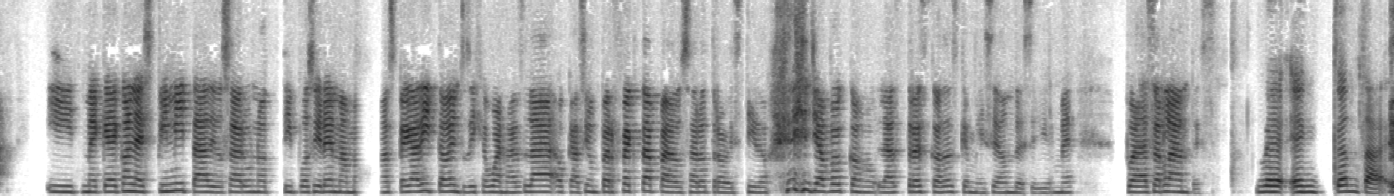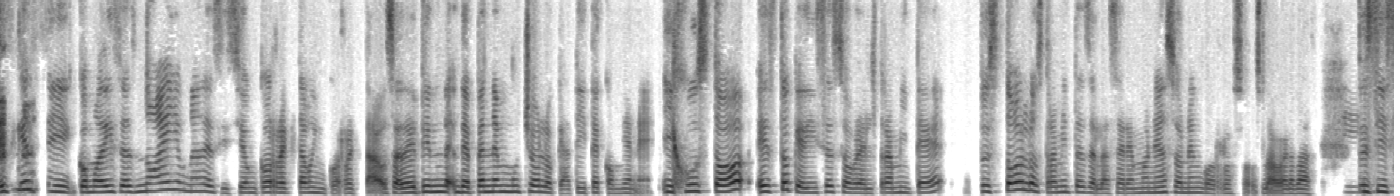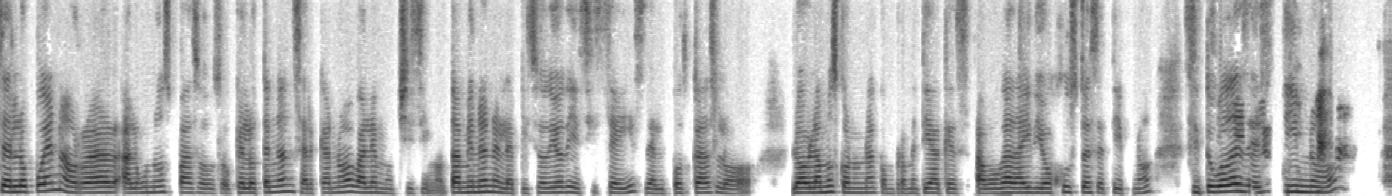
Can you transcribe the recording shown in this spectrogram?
y me quedé con la espinita de usar uno tipo sirena más pegadito, entonces dije, bueno, es la ocasión perfecta para usar otro vestido. y ya fue como las tres cosas que me hicieron decidirme por hacerla antes. Me encanta. Es que sí, como dices, no hay una decisión correcta o incorrecta. O sea, depende, depende mucho lo que a ti te conviene. Y justo esto que dices sobre el trámite, pues todos los trámites de la ceremonia son engorrosos, la verdad. Pues si se lo pueden ahorrar algunos pasos o que lo tengan cercano, vale muchísimo. También en el episodio 16 del podcast lo, lo hablamos con una comprometida que es abogada y dio justo ese tip, ¿no? Si tu boda es destino,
